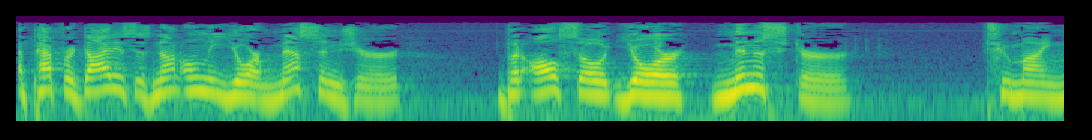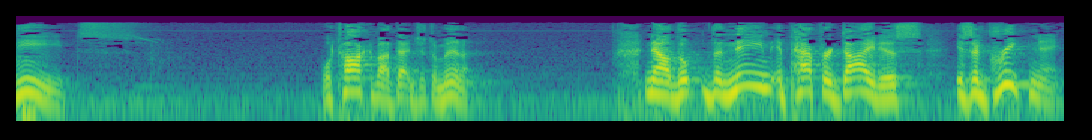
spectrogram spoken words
Epaphroditus is not only your messenger, but also your minister to my needs. We'll talk about that in just a minute. Now, the, the name Epaphroditus is a Greek name,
